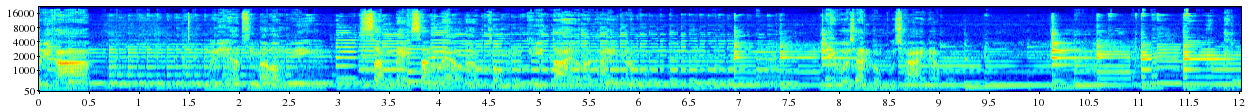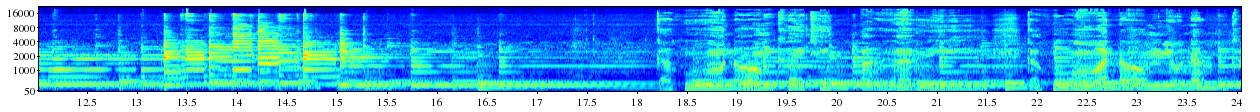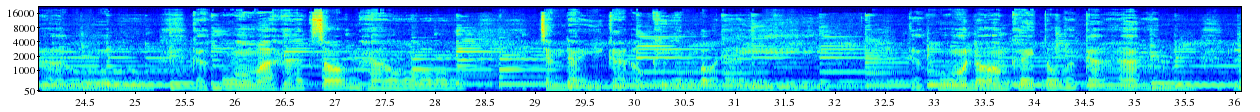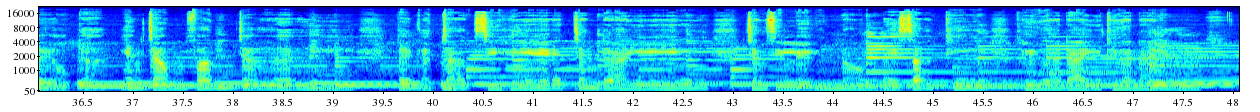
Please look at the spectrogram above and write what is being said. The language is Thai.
วัสดีครับมื่อนี้นะครับสีมาลองเพลงสร้างใดสร้างแล้วนะครับของพี่ตายอรไทยนะครับผมในเวอร์ชั่นของผู้ชายนะครับผมกะหูน้องเคยทิ้งไปกะหูว่าน้องอยู่น้ำเขากะหูว่าหักสองเฮาจังใด น้องเคยตัวกันแล้วกะยังจำฝังใจ แต่กะจักสิเหตุจังใด จังสิลืมน้องได้สักทีเทื่อใดเทื่อนั้น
